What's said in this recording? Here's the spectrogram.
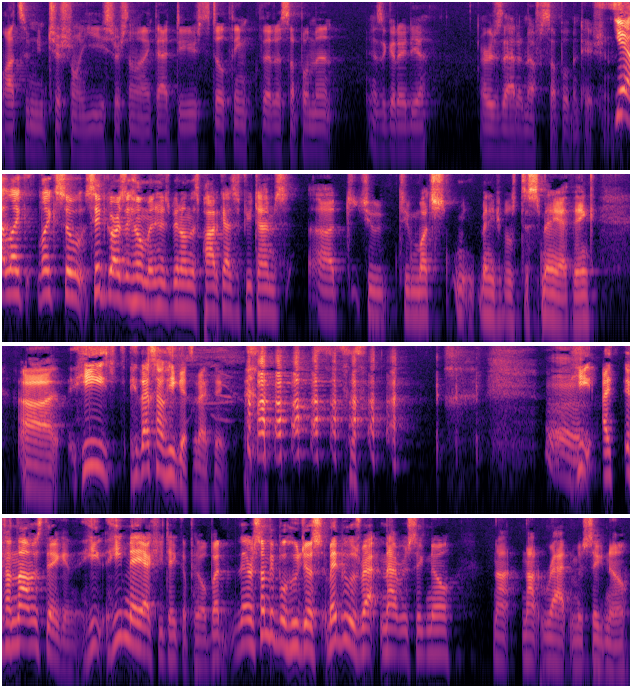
lots of nutritional yeast or something like that, do you still think that a supplement is a good idea, or is that enough supplementation? Yeah, like like so Sid Garza Hillman, who's been on this podcast a few times, uh, to to much many people's dismay, I think. Uh, he that's how he gets it. I think. he, I, if I'm not mistaken, he he may actually take a pill, but there are some people who just maybe it was Rat, Matt Ruscigno, not not Rat Musigno,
